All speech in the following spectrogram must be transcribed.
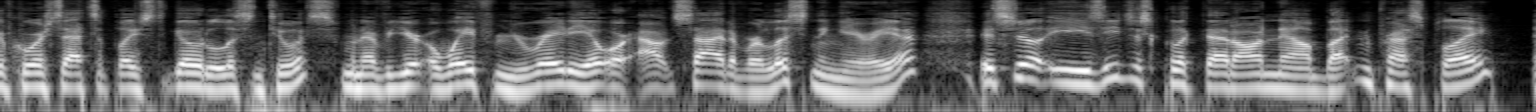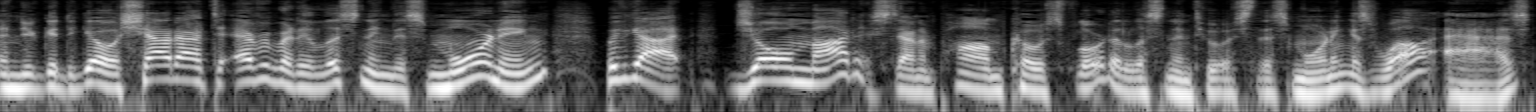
Of course, that's a place to go to listen to us whenever you're away from your radio or outside of our listening area. It's real easy. Just click that on now button, press play, and you're good to go. A shout out to everybody listening this morning. We've got Joel Modest down in Palm Coast, Florida, listening to us this morning, as well as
